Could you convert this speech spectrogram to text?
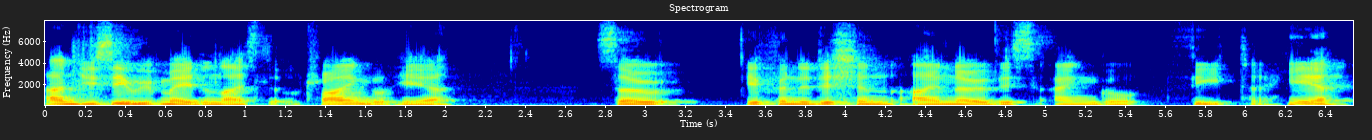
And you see we've made a nice little triangle here. So if in addition I know this angle theta here,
